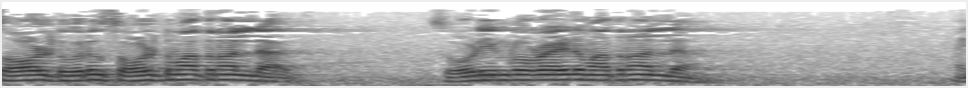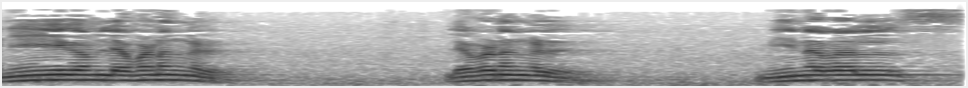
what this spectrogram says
സോൾട്ട് ഒരു സോൾട്ട് മാത്രമല്ല സോഡിയം ക്ലോറൈഡ് മാത്രമല്ല അനേകം ലവണങ്ങൾ. ലവണങ്ങൾ മിനറൽസ്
